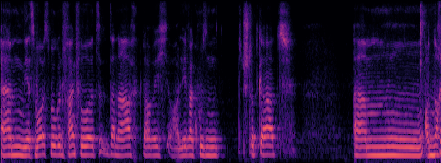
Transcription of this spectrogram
Ähm, jetzt Wolfsburg und Frankfurt, danach glaube ich oh, Leverkusen, Stuttgart. Ähm, und noch,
